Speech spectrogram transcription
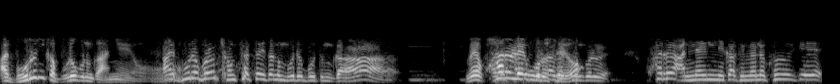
아, 모르니까 물어보는 거 아니에요. 아니, 물어보면 경찰서에서는 물어보든가. 왜 화를 내고 그러세요? 화를 안 냅니까? 그러면은 그게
